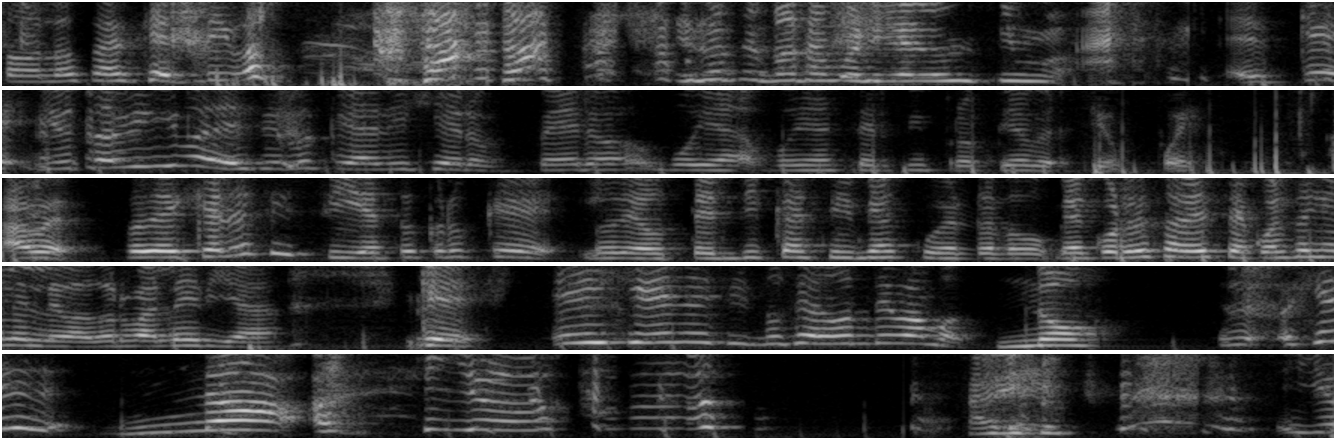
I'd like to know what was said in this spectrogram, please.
todos los adjetivos. Eso te pasa a morir el último. Es que yo también iba a decir lo que ya dijeron, pero voy a, voy a hacer mi propia versión, pues. A ver, lo de Génesis sí, eso creo que lo de auténtica sí me acuerdo. Me acuerdo, ¿sabes? ¿Te acuerdas en el elevador, Valeria? Que, hey, Génesis, no sé a dónde vamos. No. Génesis, no. Yo. Adiós. Y yo,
